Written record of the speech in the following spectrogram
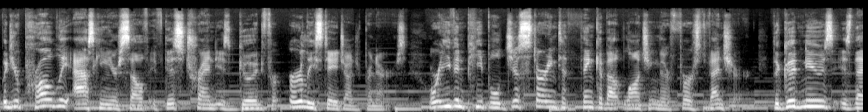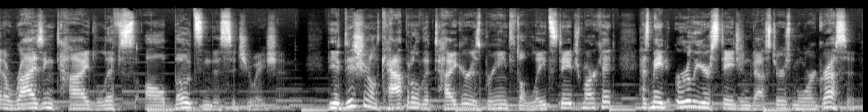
But you're probably asking yourself if this trend is good for early stage entrepreneurs, or even people just starting to think about launching their first venture. The good news is that a rising tide lifts all boats in this situation. The additional capital that Tiger is bringing to the late stage market has made earlier stage investors more aggressive.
